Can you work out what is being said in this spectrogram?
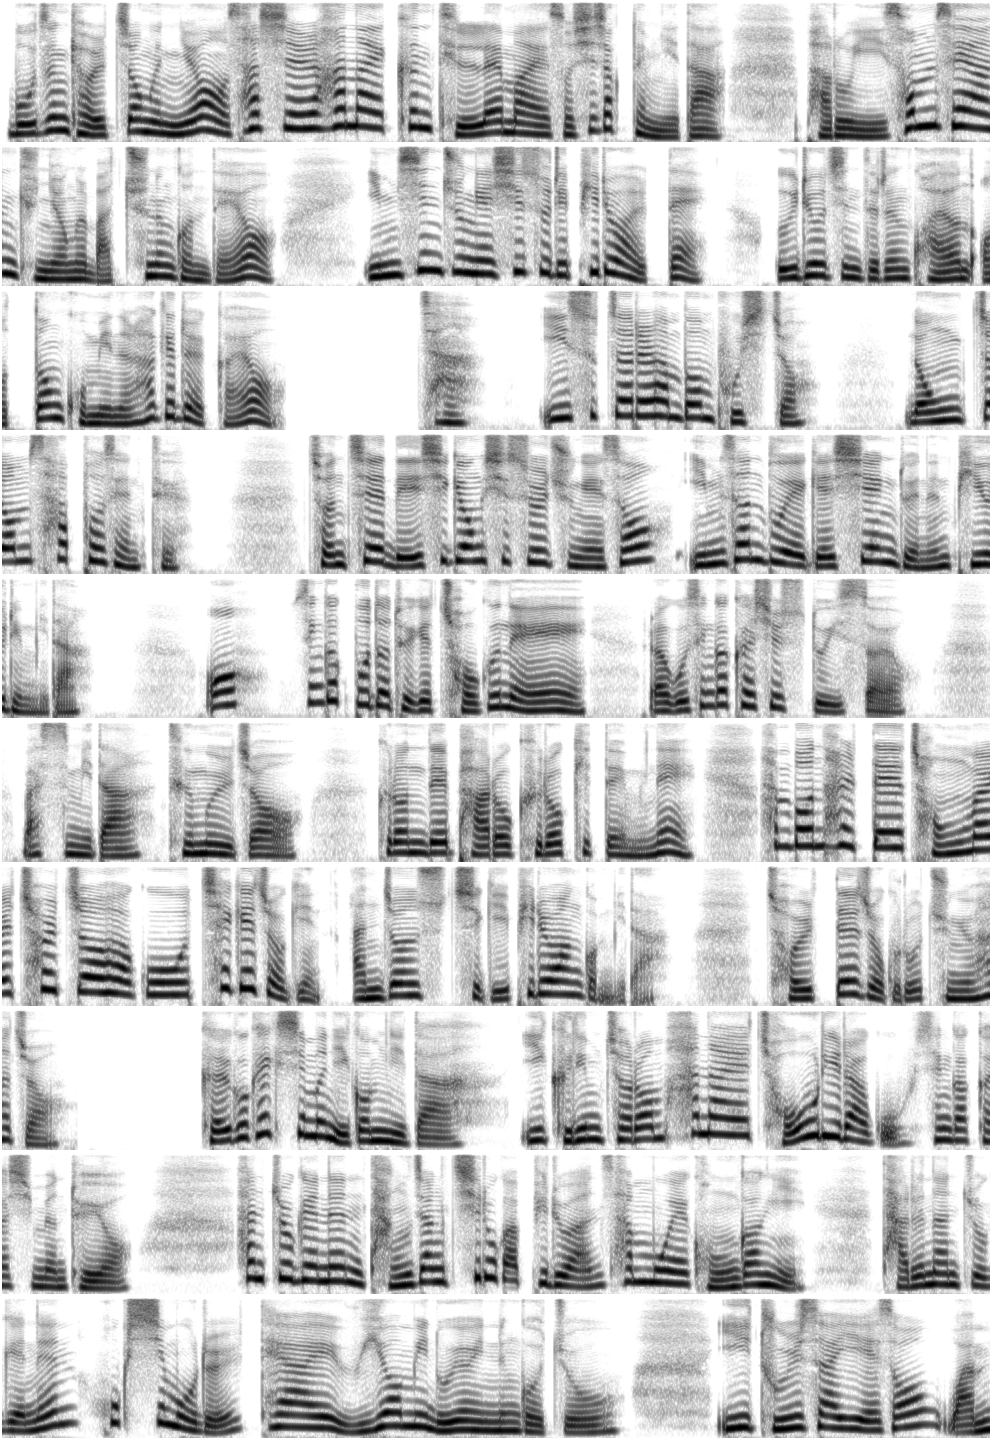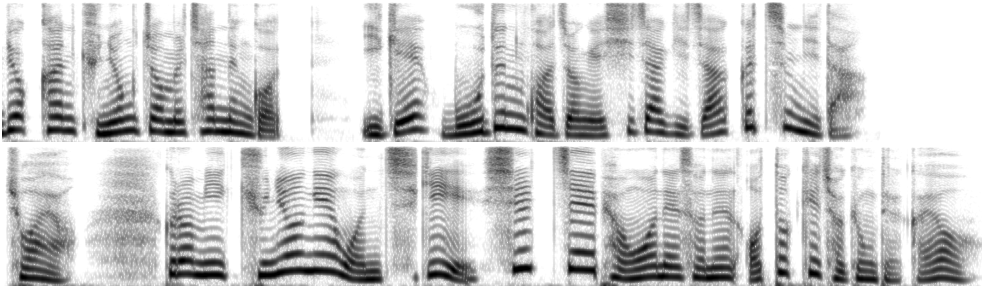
모든 결정은요, 사실 하나의 큰 딜레마에서 시작됩니다. 바로 이 섬세한 균형을 맞추는 건데요. 임신 중에 시술이 필요할 때 의료진들은 과연 어떤 고민을 하게 될까요? 자, 이 숫자를 한번 보시죠. 0.4%. 전체 내시경 시술 중에서 임산부에게 시행되는 비율입니다. 어, 생각보다 되게 적으네. 라고 생각하실 수도 있어요. 맞습니다. 드물죠. 그런데 바로 그렇기 때문에 한 번 할 때 정말 철저하고 체계적인 안전수칙이 필요한 겁니다. 절대적으로 중요하죠. 결국 핵심은 이겁니다. 이 그림처럼 하나의 저울이라고 생각하시면 돼요. 한쪽에는 당장 치료가 필요한 산모의 건강이, 다른 한쪽에는 혹시 모를 태아의 위험이 놓여 있는 거죠. 이 둘 사이에서 완벽한 균형점을 찾는 것, 이게 모든 과정의 시작이자 끝입니다. 좋아요. 그럼 이 균형의 원칙이 실제 병원에서는 어떻게 적용될까요?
